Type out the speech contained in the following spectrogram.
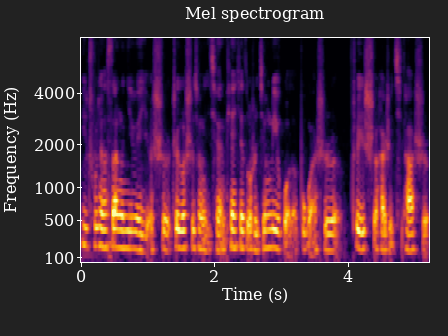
一出现三个逆位也是这个事情。以前天蝎座是经历过的，不管是这一世还是其他世。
